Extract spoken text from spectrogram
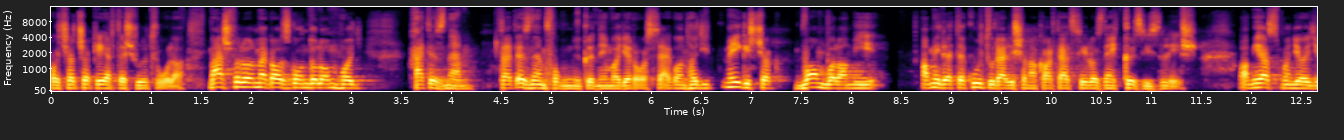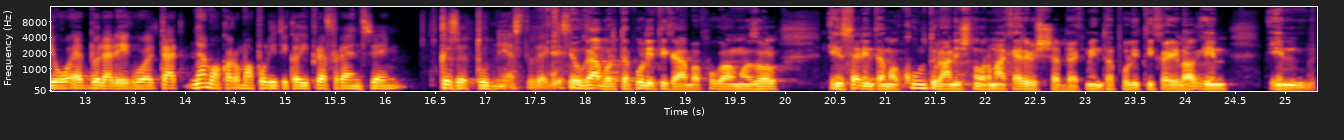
hogyha csak értesült róla. Másfelől meg azt gondolom, hogy hát ez nem. Tehát ez nem fog működni Magyarországon, hogy itt mégiscsak van valami, amire te kulturálisan akartál célozni, egy közizlés, ami azt mondja, hogy jó, ebből elég volt. Tehát nem akarom a politikai preferenciáim között tudni ezt az egészet. Jó, Gábor, te politikába fogalmazol. Én szerintem a kulturális normák erősebbek, mint a politikailag. Én, én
